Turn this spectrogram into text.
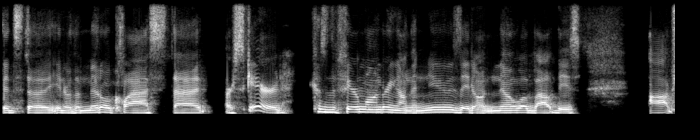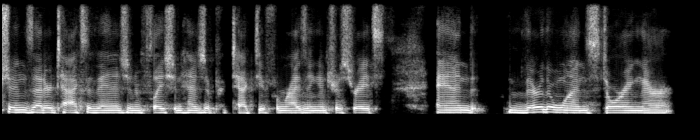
it's the you know the middle class that are scared because of the fear mongering on the news. They don't know about these options that are tax advantage and inflation hedge that protect you from rising interest rates. And they're the ones storing their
